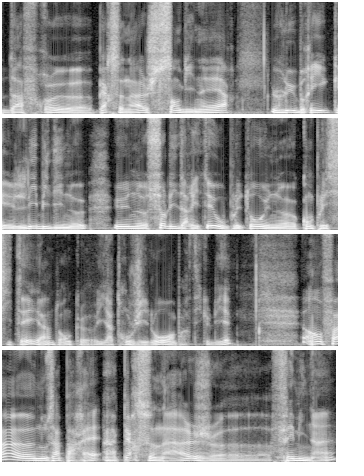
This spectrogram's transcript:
d'affreux euh, personnages sanguinaires lubrique et libidineux, une solidarité ou plutôt une complicité, hein, donc euh, il y a Trujillo en particulier. Enfin, euh, nous apparaît un personnage euh, féminin,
